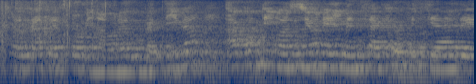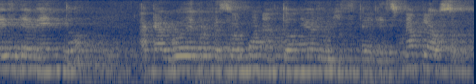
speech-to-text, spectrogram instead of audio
Muchas gracias, coordinadora continuación, el mensaje oficial de este evento a cargo del profesor Juan Antonio Ruiz Pérez. Un aplauso.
